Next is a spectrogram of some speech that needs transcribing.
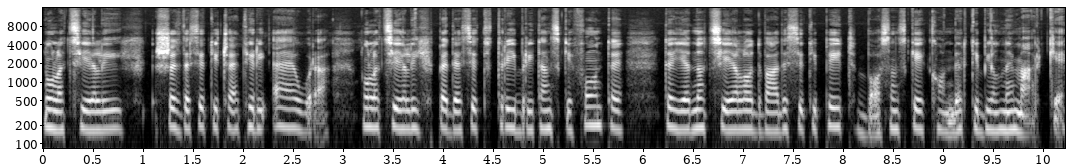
0,64 eura, 0,53 britanske funte te 1,25 bosanske konvertibilne marke.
